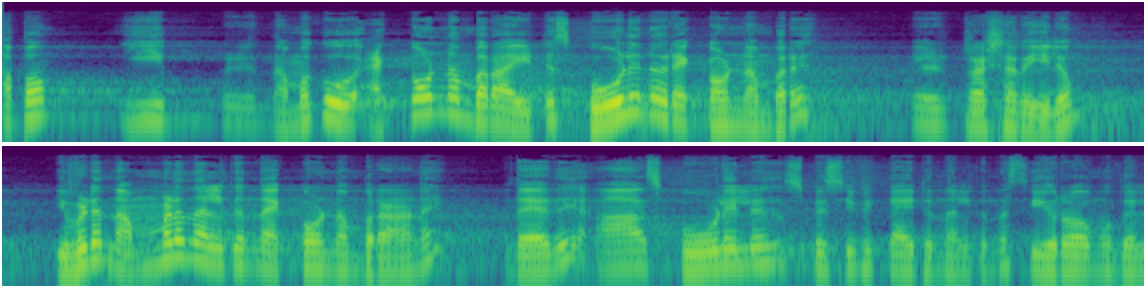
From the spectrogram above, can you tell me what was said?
അപ്പം ഈ നമുക്ക് അക്കൗണ്ട് നമ്പറായിട്ട് സ്കൂളിന് ഒരു അക്കൗണ്ട് നമ്പർ ട്രഷറിയിലും ഇവിടെ നമ്മൾ നൽകുന്ന അക്കൗണ്ട് നമ്പറാണ് അതായത് ആ സ്കൂളിൽ സ്പെസിഫിക് ആയിട്ട് നൽകുന്ന സീറോ മുതൽ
